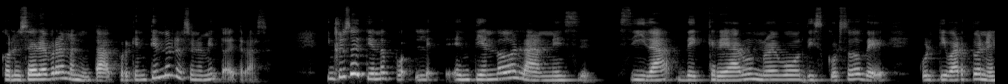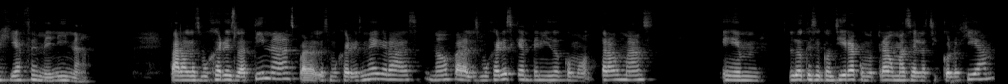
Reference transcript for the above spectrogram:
con el cerebro en la mitad, porque entiendo el razonamiento detrás. Incluso entiendo, entiendo la necesidad de crear un nuevo discurso de cultivar tu energía femenina para las mujeres latinas, para las mujeres negras, ¿no? Para las mujeres que han tenido como traumas, em, lo que se considera como traumas en la psicología.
